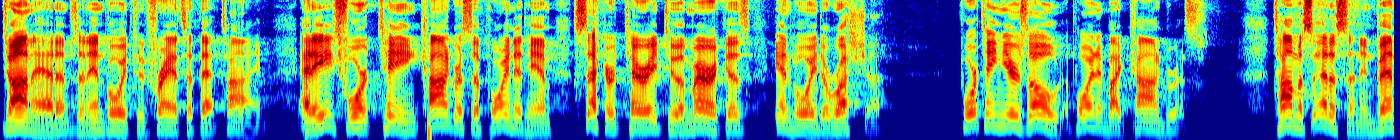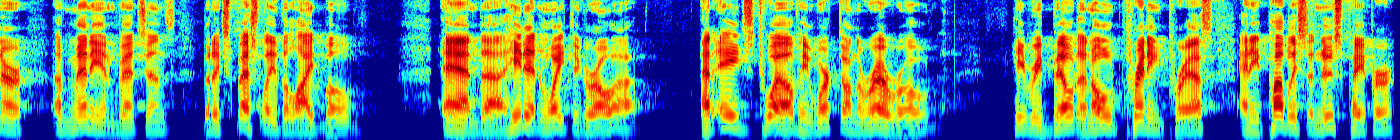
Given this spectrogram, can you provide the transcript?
John Adams, an envoy to France at that time. At age 14, Congress appointed him secretary to America's envoy to Russia. 14 years old, appointed by Congress. Thomas Edison, inventor of many inventions, but especially the light bulb. And uh, he didn't wait to grow up. At age 12, he worked on the railroad. He rebuilt an old printing press and he published a newspaper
